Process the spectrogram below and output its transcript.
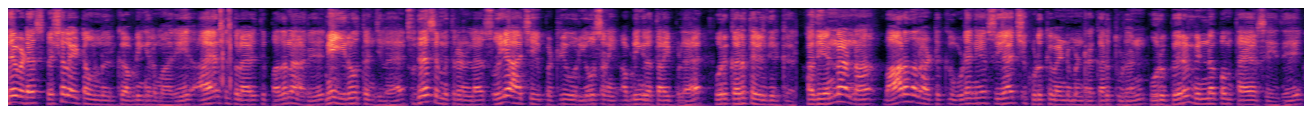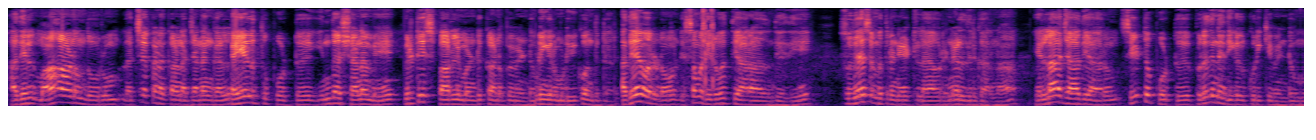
இதை விட ஸ்பெஷல் ஐட்டம் ஒன்று இருக்கு அப்படிங்கிற மாதிரி ஆயிரத்தி தொள்ளாயிரத்தி பதினாறு மே இருபத்தஞ்சுல சுதேசமித்ரன்ல சுய ஆட்சியை பற்றி ஒரு யோசனை அப்படிங்கிற தலைப்புல ஒரு கருத்தை எழுதியிருக்காரு. அது என்னன்னா பாரத நாட்டுக்கு உடனே சுயாட்சி கொடுக்க வேண்டும் என்ற கருத்துடன் ஒரு பெரும் விண்ணப்பம் தயார் செய்து அதில் மாகாணந்தோறும் லட்சக்கணக்கான ஜனங்கள் கையெழுத்து போட்டு இந்த க்ஷணமே பிரிட்டிஷ் பார்லிமெண்ட்டுக்கு அனுப்ப வேண்டும் அப்படிங்கிற முடிவுக்கு வந்துட்டார். அதே வருடம் டிசம்பர் இருபத்தி ஆறாவது தேதி சுதேசமித்ர நேட்டில் அவர் என்ன எழுதியிருக்காருன்னா எல்லா ஜாதியாரும் சீட்டு போட்டு பிரதிநிதிகள் குறிக்க வேண்டும்.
